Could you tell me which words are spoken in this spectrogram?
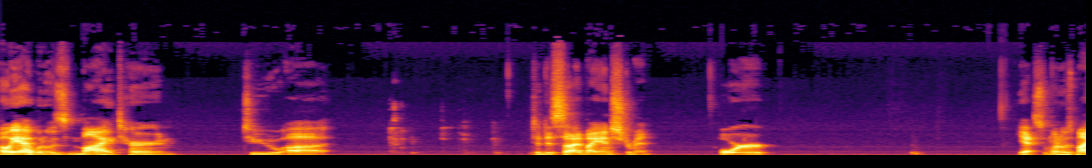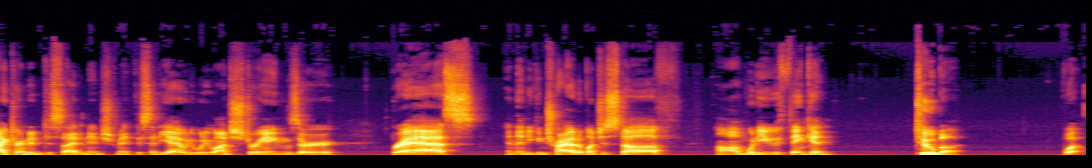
Oh yeah, when it was my turn to uh to decide my instrument, or yeah, so when it was my turn to decide an instrument, they said, "Yeah, do, what do you want, strings or brass?" And then you can try out a bunch of stuff. Um, what are you thinking? Tuba. What?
